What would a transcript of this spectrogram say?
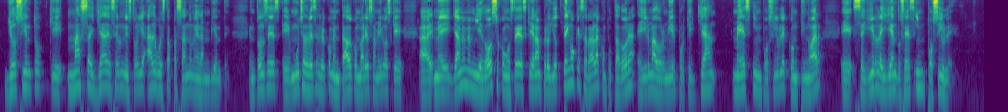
yo siento que más allá de ser una historia, algo está pasando en el ambiente. Entonces, eh, muchas veces le he comentado con varios amigos que me llámeme miedoso como ustedes quieran, pero yo tengo que cerrar la computadora e irme a dormir porque ya me es imposible continuar, eh, seguir leyendo, o sea, es imposible.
